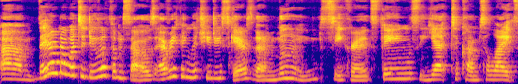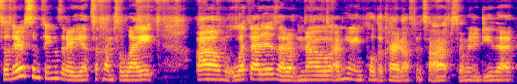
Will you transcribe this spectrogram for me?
um, they don't know what to do with themselves. Everything that you do scares them. Moon secrets, things yet to come to light. So there's some things that are yet to come to light. Um, what that is, I don't know. I'm hearing pull the card off the top, so I'm gonna do that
